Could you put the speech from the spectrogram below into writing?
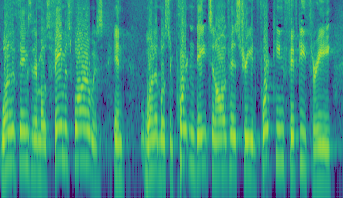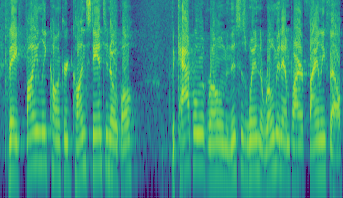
one of the things that they're most famous for was in one of the most important dates in all of history, in 1453, they finally conquered Constantinople, the capital of Rome, and this is when the Roman Empire finally fell.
